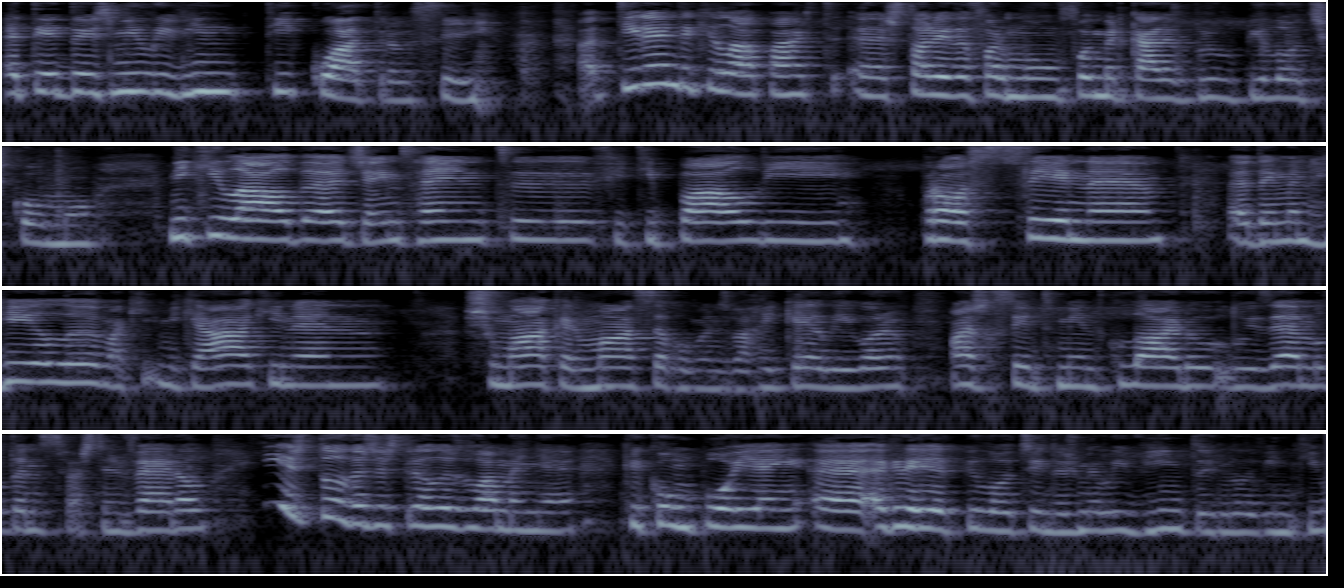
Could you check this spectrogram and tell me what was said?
até 2024, sim. Ah, tirando aquilo à parte, a história da Fórmula 1 foi marcada por pilotos como Niki Lauda, James Hunt, Fittipaldi, Prost Senna, Damon Hill, Mika Hakkinen, Schumacher, Massa, Rubens Barrichello e agora mais recentemente, claro, Lewis Hamilton, Sebastian Vettel e as, todas as estrelas do amanhã que compõem uh, a grelha de pilotos em 2020, 2021.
